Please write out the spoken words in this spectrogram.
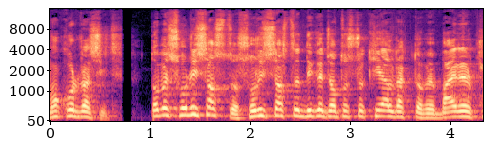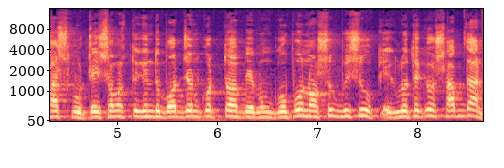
মকর রাশির। তবে শরীর স্বাস্থ্য, শরীর স্বাস্থ্যের দিকে যথেষ্ট খেয়াল রাখতে হবে। বাইরের ফাস্টফুড এই সমস্ত কিন্তু বর্জন করতে হবে এবং গোপন অসুখ বিসুখ, এগুলো থেকেও সাবধান।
